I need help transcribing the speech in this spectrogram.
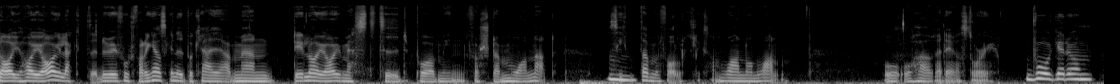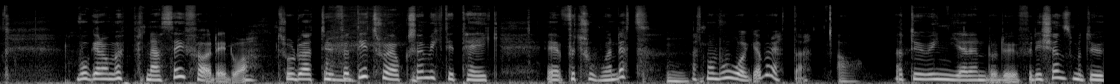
har jag ju lagt, nu är jag fortfarande ganska ny på Kaja men det la jag ju mest tid på min första månad. Mm. Sitta med folk liksom one on one och, och höra deras story. Vågar de, vågar de öppna sig för dig då? Tror du att du, för det tror jag också är en viktig take, eh, förtroendet. Mm. Att man vågar berätta. Ja. Att du inger ändå du, för det känns som att du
